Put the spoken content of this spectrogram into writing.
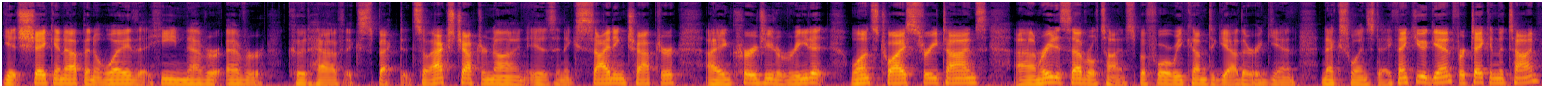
get shaken up in a way that he never ever could have expected. So, Acts chapter 9 is an exciting chapter. I encourage you to read it once, twice, three times. Um, read it several times before we come together again next Wednesday. Thank you again for taking the time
